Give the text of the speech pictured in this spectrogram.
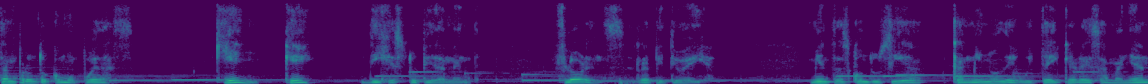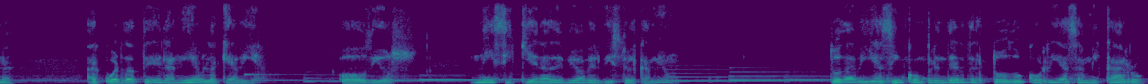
tan pronto como puedas. ¿Quién? ¿Qué? dije estúpidamente. Florence, repitió ella. Mientras conducía camino de Whitaker esa mañana, acuérdate de la niebla que había. Oh Dios, ni siquiera debió haber visto el camión. Todavía sin comprender del todo, corrí hacia mi carro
